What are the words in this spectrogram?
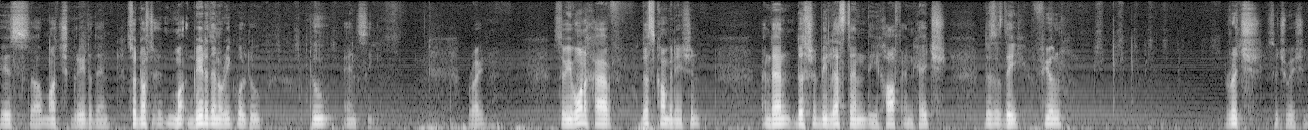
is uh, much greater than so not greater than or equal to 2 NC right. So we want to have this combination and then this should be less than the half NH this is the fuel rich situation.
